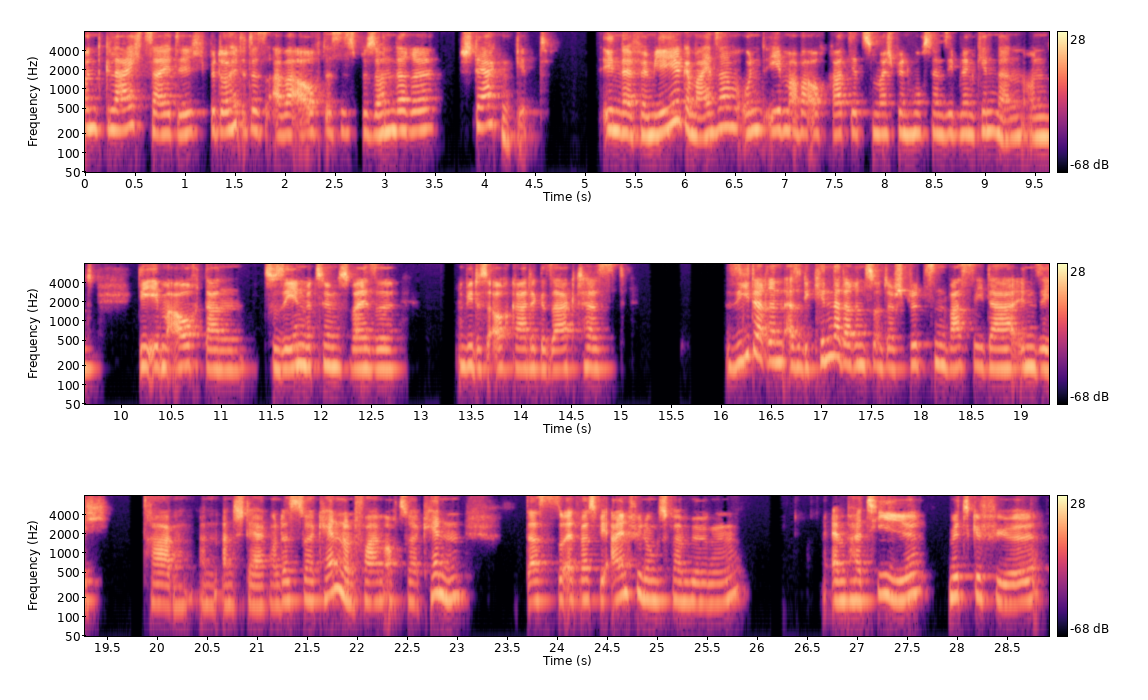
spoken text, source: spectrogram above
Und gleichzeitig bedeutet es aber auch, dass es besondere Stärken gibt in der Familie gemeinsam und eben aber auch gerade jetzt zum Beispiel in hochsensiblen Kindern und die eben auch dann zu sehen, beziehungsweise, wie du es auch gerade gesagt hast, sie darin, also die Kinder darin zu unterstützen, was sie da in sich tragen an, an Stärken und das zu erkennen und vor allem auch zu erkennen, dass so etwas wie Einfühlungsvermögen, Empathie, Mitgefühl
